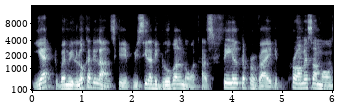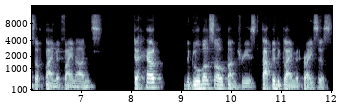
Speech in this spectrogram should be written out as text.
Yet, when we look at the landscape, we see that the global north has failed to provide the promised amounts of climate finance to help the global south countries tackle the climate crisis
